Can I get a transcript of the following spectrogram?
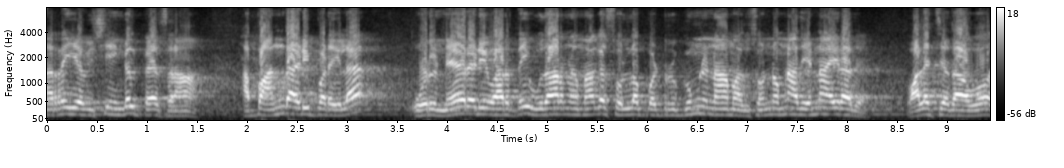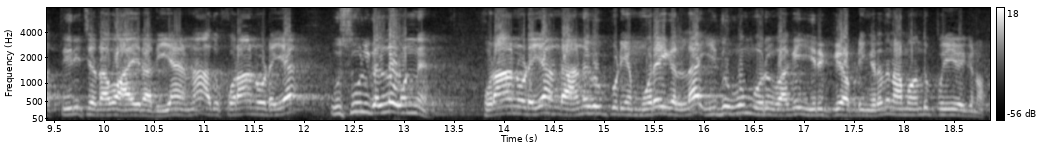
நிறைய விஷயங்கள் பேசுகிறான் அப்போ அந்த அடிப்படையில் ஒரு நேரடி வார்த்தை உதாரணமாக சொல்லப்பட்டிருக்கும்னு நாம் அது சொன்னோம்னா அது என்ன ஆயிராது? வளைச்சதாவோ திரிச்சதாவோ ஆயிராது. ஏன்னா அது குரானுடைய உசூல்களில் ஒன்று குரானுடைய அந்த அணுகக்கூடிய முறைகளில் இதுவும் ஒரு வகை இருக்குது அப்படிங்கிறது நாம் வந்து புரிய வைக்கணும்.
